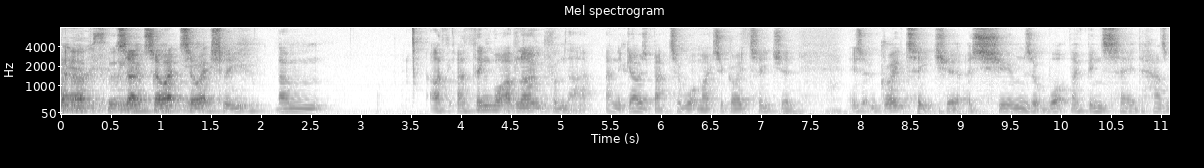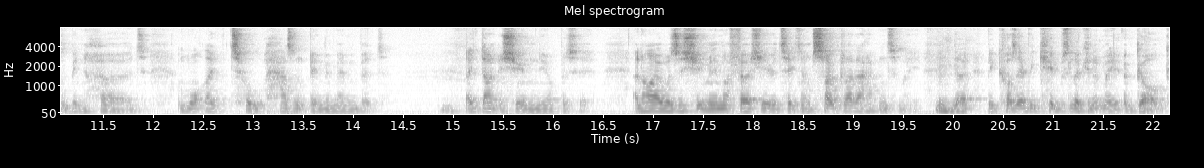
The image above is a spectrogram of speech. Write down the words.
yeah, absolutely. so so so actually, um, I, th- I think what I've learned from that, and it goes back to what makes a great teacher, is a great teacher assumes that what they've been said hasn't been heard, and what they've taught hasn't been remembered. They don't assume the opposite. And I was assuming in my first year of teaching, I'm so glad that happened to me, Mhm. that because every kid was looking at me agog,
